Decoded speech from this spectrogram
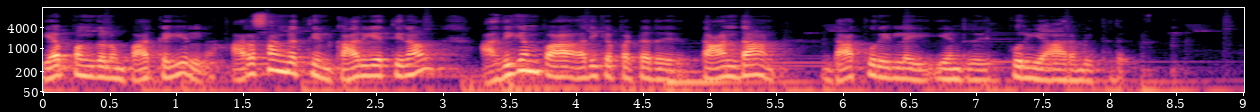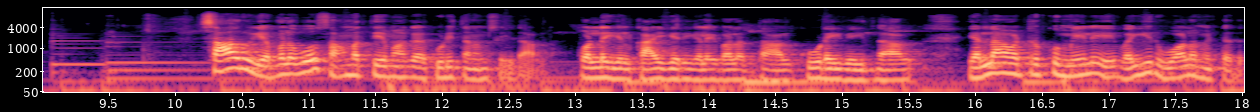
ஏப்பங்களும் பார்க்கையில் அரசாங்கத்தின் காரியத்தினால் அதிகம் பாதிக்கப்பட்டது தான் தான் டாக்கூர் இல்லை என்று புரிய ஆரம்பித்தது. சாரு எவ்வளவோ சாமர்த்தியமாக குடித்தனம் செய்தாள். கொள்ளையில் காய்கறிகளை வளர்த்தால் கூடை வைத்தால் எல்லாவற்றுக்கும் மேலே வயிறு ஓலமிட்டது.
